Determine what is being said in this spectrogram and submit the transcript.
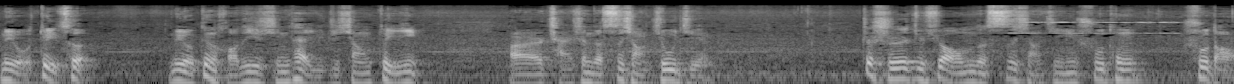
没有对策，没有更好的意识形态与之相对应，而产生的思想纠结。这时就需要我们的思想进行疏通、疏导。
